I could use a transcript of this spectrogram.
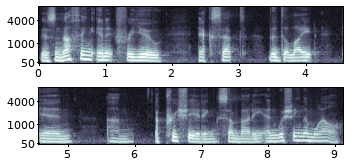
there's nothing in it for you except the delight in um, appreciating somebody and wishing them well.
